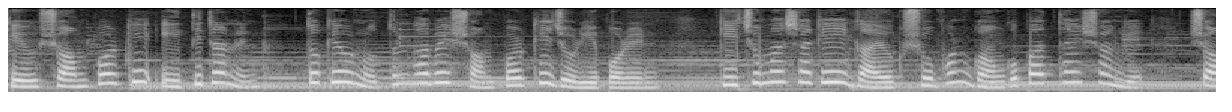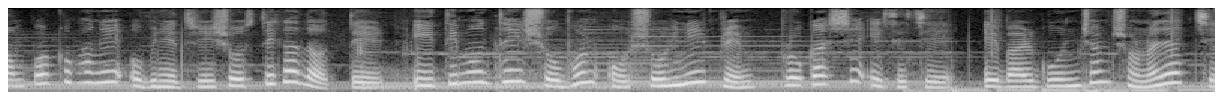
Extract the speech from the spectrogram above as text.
কেউ সম্পর্কে ইতি টানেন, তো কেউ নতুনভাবে সম্পর্কে জড়িয়ে পড়েন। কিছু মাস আগে গায়ক শোভন গঙ্গোপাধ্যায়ের সঙ্গে সম্পর্ক ভাঙে অভিনেত্রী স্বস্তিকা দত্তের। ইতিমধ্যে শোভন ও সোহিনীর প্রেম প্রকাশ্যে এসেছে। এবার গুঞ্জন শোনা যাচ্ছে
